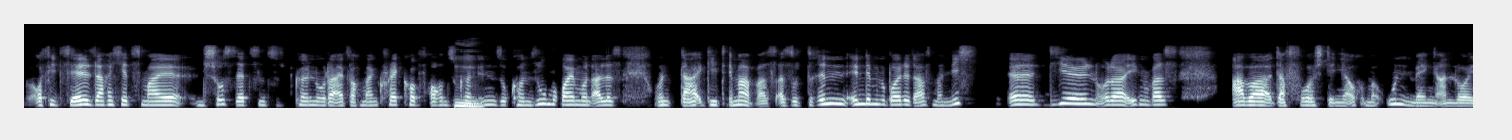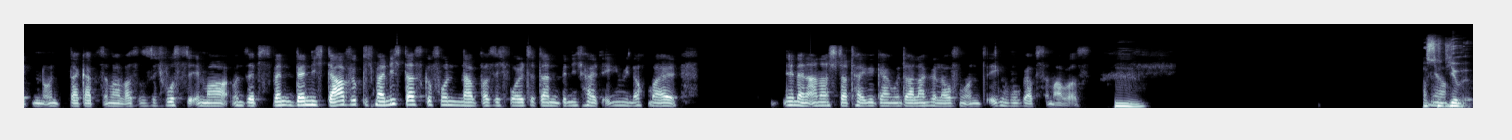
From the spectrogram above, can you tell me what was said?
offiziell, sage ich jetzt mal, 'n Schuss setzen zu können oder einfach mal 'n Crack-Kopf rauchen zu können Mhm. in so Konsumräumen und alles. Und da geht immer was. Also, drinnen in dem Gebäude darf man nicht, äh, dealen oder irgendwas, aber davor stehen ja auch immer Unmengen an Leuten und da gab's immer was. Also, ich wusste immer und selbst wenn wenn ich da wirklich mal nicht das gefunden habe, was ich wollte, dann bin ich halt irgendwie noch mal in einen anderen Stadtteil gegangen und da lang gelaufen und irgendwo gab's immer was. Mhm. Hast du Ja. dir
